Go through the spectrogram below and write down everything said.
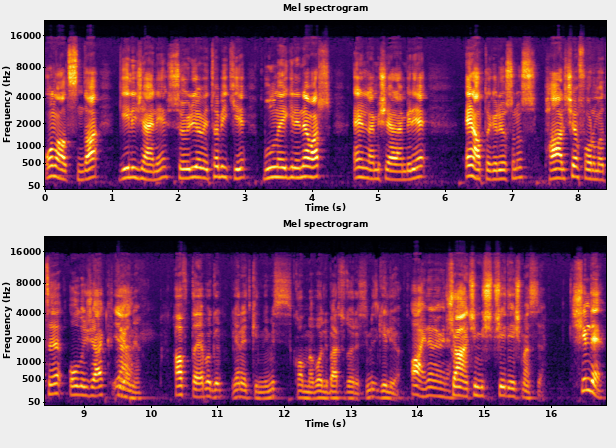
16'sında geleceğini söylüyor ve tabii ki bununla ilgili ne var? En önemli şeylerden biri en altta görüyorsunuz parça formatı olacak diyor. Yani haftaya bugün yan etkinliğimiz CONMEBOL Libertadores'imiz geliyor. Aynen öyle. Şu an için hiçbir şey değişmezse. Şimdi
